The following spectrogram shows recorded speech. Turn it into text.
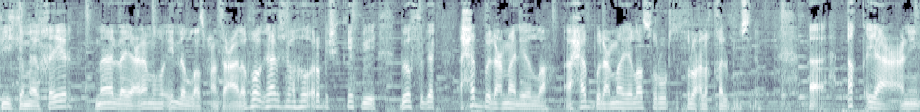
فيك من الخير ما لا يعلمه إلا الله سبحانه وتعالى. فوق هذا هو ربي كيف بيوفقك؟ أحب الأعمال إلى الله. أحب الأعمال إلى الله سرور تدخله على قلب مسلم. أق يعني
